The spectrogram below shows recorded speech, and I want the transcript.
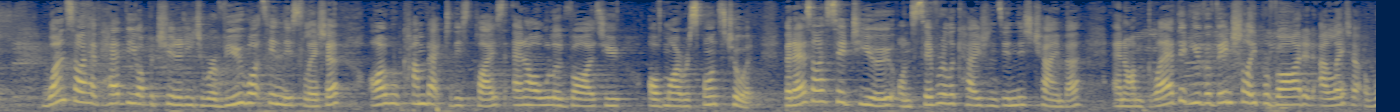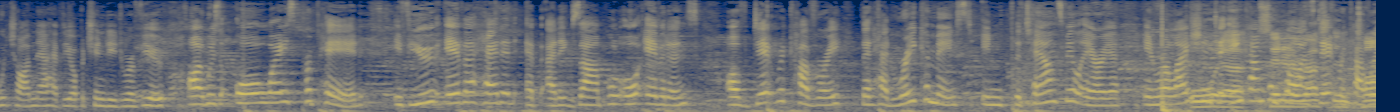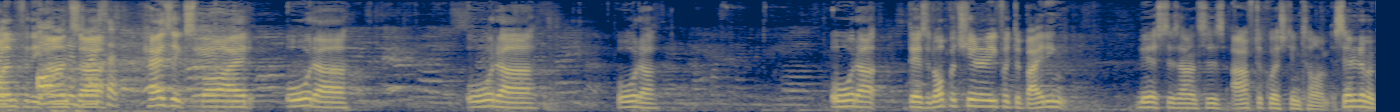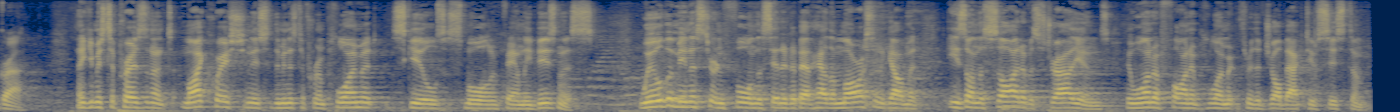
Once I have had the opportunity to review what's in this letter, I will come back to this place and I will advise you of my response to it. But as I said to you on several occasions in this chamber, and I'm glad that you've eventually provided a letter of which I now have the opportunity to review, I was always prepared if you ever had an, an example or evidence of debt recovery that had recommenced in the Townsville area in relation Order. to income Senator compliance debt recovery, time for the I would answer address it. has expired. Order. Order. Order. Order. There's an opportunity for debating ministers' answers after question time. Senator McGrath. Thank you, Mr President. My question is to the Minister for Employment, Skills, Small and Family Business. Will the minister inform the Senate about how the Morrison government is on the side of Australians who want to find employment through the Job Active system?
